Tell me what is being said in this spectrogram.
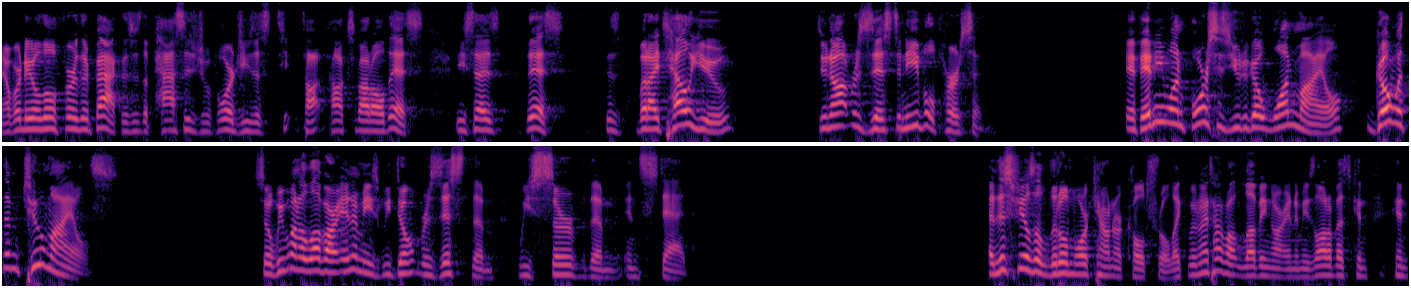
Now we're going to go a little further back. This is the passage before Jesus t- talks about all this. He says this, But I tell you, do not resist an evil person. If anyone forces you to go one mile, go with them two miles. So if we want to love our enemies, we don't resist them, we serve them instead. And this feels a little more countercultural. Like when I talk about loving our enemies, a lot of us can, can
